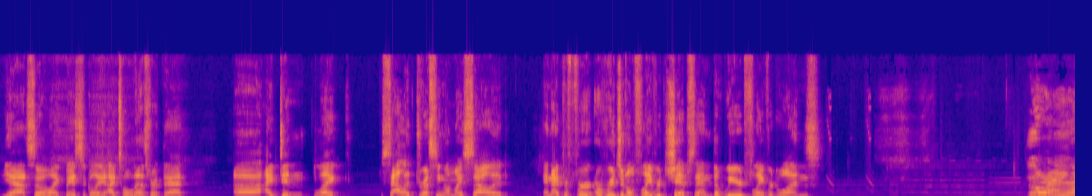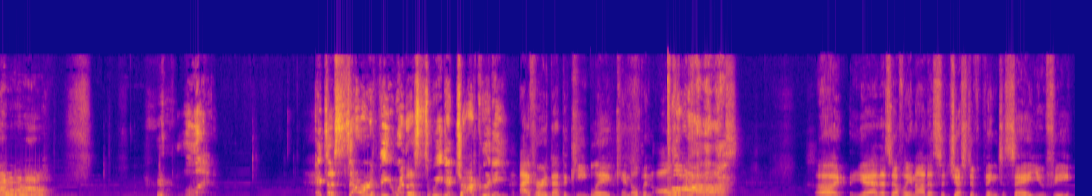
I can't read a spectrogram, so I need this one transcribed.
yeah. So like basically, I told Ezra that uh, I didn't like salad dressing on my salad, and I prefer original flavored chips and the weird flavored ones. It's a sour thing with a sweet and chocolatey. I've heard that the Keyblade can open all sorts of Ah! Uh, yeah, that's definitely not a suggestive thing to say, Yuffie.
